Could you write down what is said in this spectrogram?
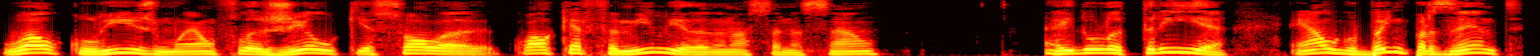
o alcoolismo é um flagelo que assola qualquer família da nossa nação, a idolatria é algo bem presente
